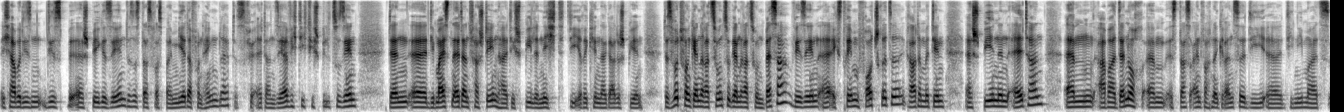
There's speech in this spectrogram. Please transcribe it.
ich habe diesen, dieses äh, Spiel gesehen, das ist das, was bei mir davon hängen bleibt. Das ist für Eltern sehr wichtig, die Spiele zu sehen, denn äh, die meisten Eltern verstehen halt die Spiele nicht, die ihre Kinder gerade spielen. Das wird von Generation zu Generation besser. Wir sehen äh, extreme Fortschritte, gerade mit den spielenden Eltern. Ähm, aber dennoch ähm, ist das einfach eine Grenze, die, die niemals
